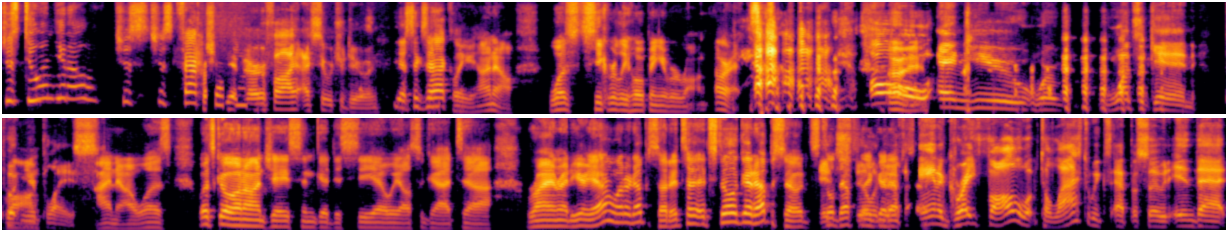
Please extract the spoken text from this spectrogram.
Just doing, you know, just just fact checking. verify. I see what you're doing. Yes, exactly. I know. Was secretly hoping you were wrong. All right. oh, right. and you were once again put in your place. I know. Was what's going on, Jason? Good to see you. We also got uh Ryan right here. Yeah, what an episode. It's a it's still a good episode. It's still It's definitely still a good episode. and a great follow up to last week's episode in that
